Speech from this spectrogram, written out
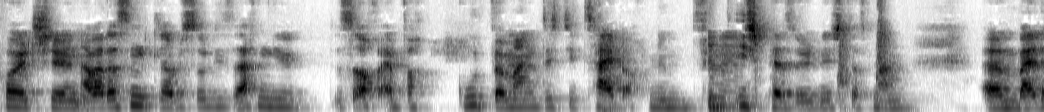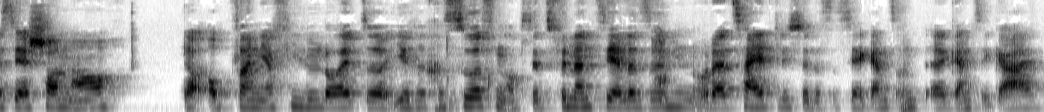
Voll schön. Aber das sind, glaube ich, so die Sachen, die ist auch einfach gut, wenn man sich die Zeit auch nimmt, finde mhm. ich persönlich, dass man, ähm, weil das ja schon auch, da opfern ja viele Leute ihre Ressourcen, ob es jetzt finanzielle sind oder zeitliche, das ist ja ganz und äh, ganz egal.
